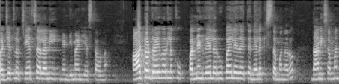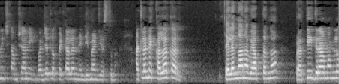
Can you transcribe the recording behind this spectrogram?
బడ్జెట్లో చేర్చాలని నేను డిమాండ్ చేస్తూ ఉన్నా. ఆటో డ్రైవర్లకు పన్నెండు వేల రూపాయలు ఏదైతే నెలకి ఇస్తామన్నారో దానికి సంబంధించిన అంశాన్ని బడ్జెట్లో పెట్టాలని నేను డిమాండ్ చేస్తున్నా. అట్లనే కళాకారులు తెలంగాణ వ్యాప్తంగా ప్రతి గ్రామంలో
